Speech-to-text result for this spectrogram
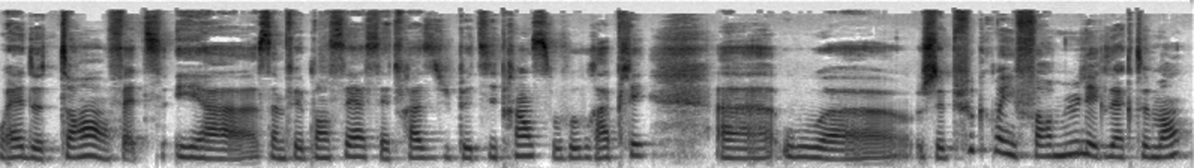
ouais de temps en fait. Et euh, ça me fait penser à cette phrase du Petit Prince vous vous rappelez euh, où je sais plus comment il formule exactement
